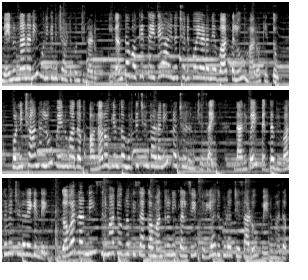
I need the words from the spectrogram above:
నేనున్నానని ఉనికిని చాటుకుంటున్నాడు. ఇదంతా ఒకెత్తైతే ఆయన చనిపోయాడనే వార్తలు మరొకెత్తు. కొన్ని ఛానళ్ళు వేణుమాధవ్ అనారోగ్యంతో మృతి చెందాడని ప్రచారం చేశాయి. దానిపై పెద్ద వివాదమే చెలరేగింది. గవర్నర్ని సినిమాటోగ్రఫీ శాఖ మంత్రిని కలిసి ఫిర్యాదు కూడా చేశాడు వేణుమాధవ్.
